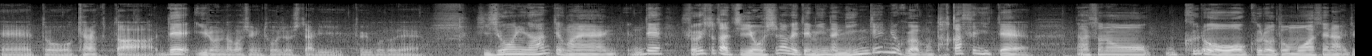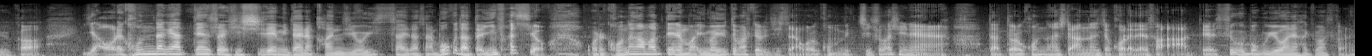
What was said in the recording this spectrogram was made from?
えーと、キャラクターでいろんな場所に登場したりということで非常に何て言うかねでそういう人たちをしなべてみんな人間力がもう高すぎてだからその苦労を苦労と思わせないというかいや俺こんだけやってんすよ必死でみたいな感じを一切出さない。僕だったら言いますよ。俺こんな頑張ってんねまあ今言ってますけど実際。俺こめっちゃ忙しいね。だって俺こんなんしてあんなんしてこれでさーってすぐ僕弱音吐きますからね。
